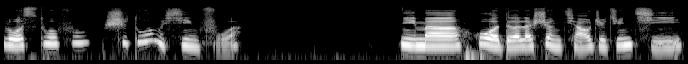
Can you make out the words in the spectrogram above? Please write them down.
罗斯托夫是多么幸福啊！你们获得了圣乔治军旗，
